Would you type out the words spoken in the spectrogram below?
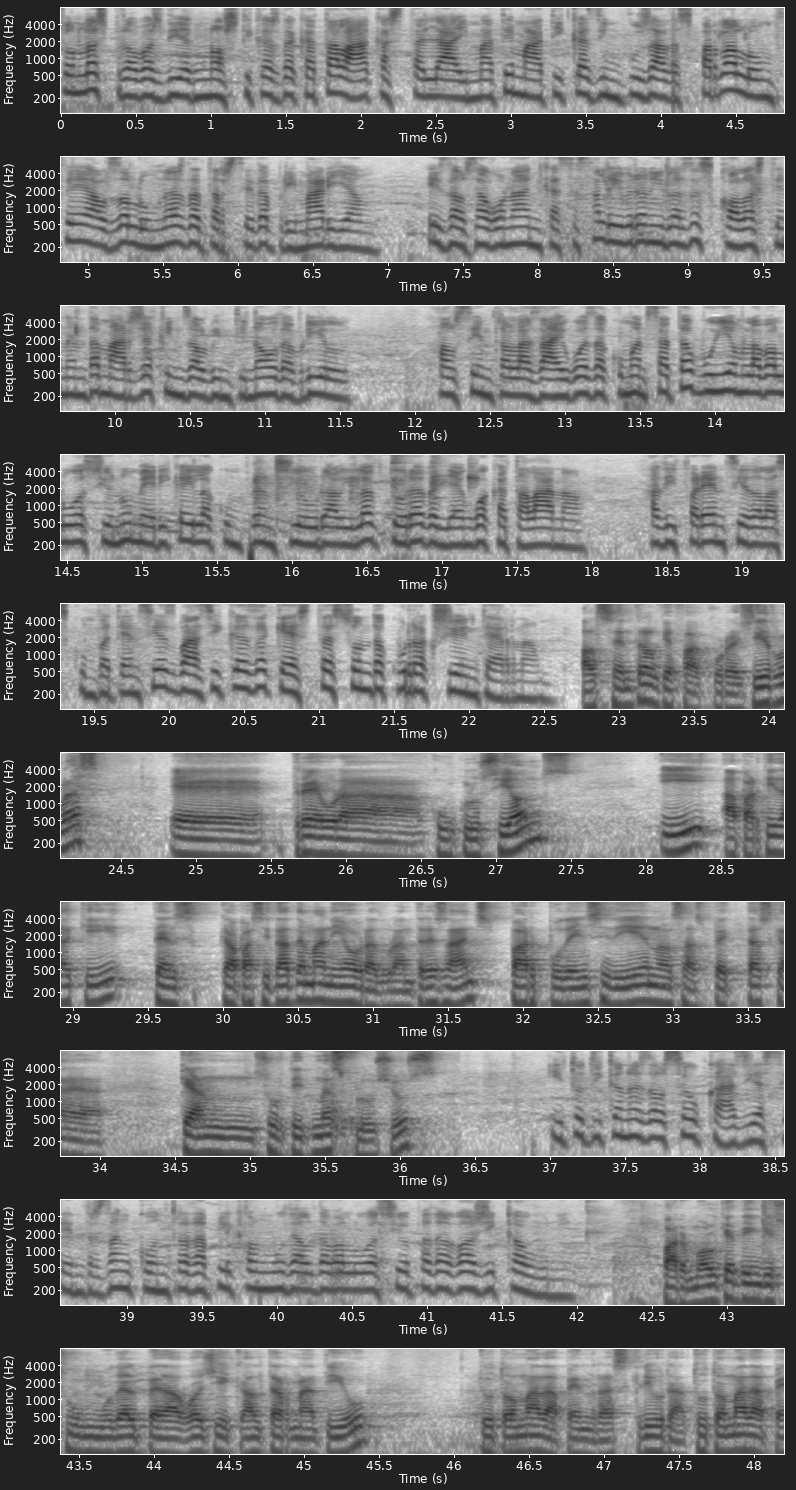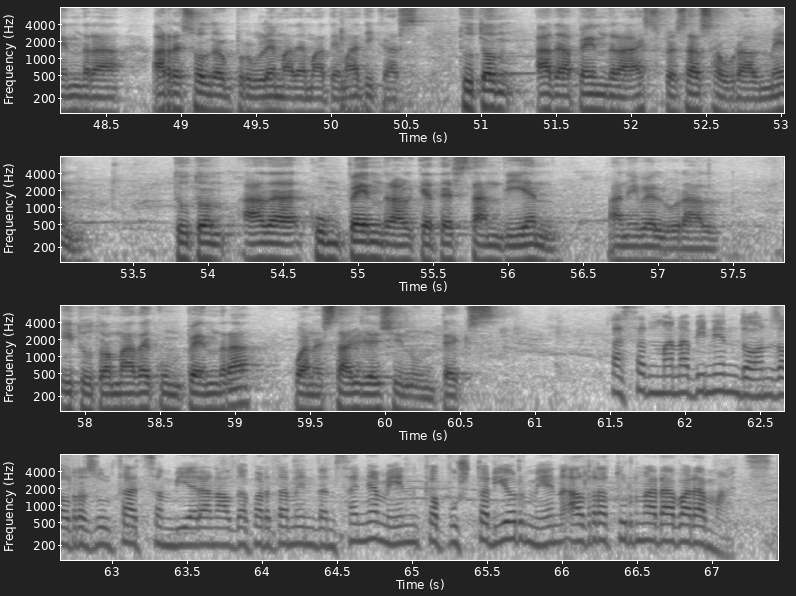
Són les proves diagnòstiques de català, castellà i matemàtiques imposades per la LOMCE als alumnes de tercer de primària. És el segon any que se celebren i les escoles tenen de marge fins al 29 d'abril. El Centre Les Aigües ha començat avui amb l'avaluació numèrica i la comprensió oral i lectora de llengua catalana. A diferència de les competències bàsiques, aquestes són de correcció interna. El centre el que fa corregir-les, eh, treure conclusions i a partir d'aquí tens capacitat de maniobra durant 3 anys per poder incidir en els aspectes que, que han sortit més fluixos. I tot i que no és el seu cas, hi ha centres en contra d'aplicar un model d'avaluació pedagògica únic. Per molt que tinguis un model pedagògic alternatiu, tothom ha d'aprendre a escriure, tothom ha d'aprendre a resoldre un problema de matemàtiques, tothom ha d'aprendre a expressar-se oralment, tothom ha de comprendre el que t'estan dient a nivell oral i tothom ha de comprendre quan està llegint un text. La setmana vinent, doncs, els resultats s'enviaran al Departament d'Ensenyament, que posteriorment els retornarà baramats.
